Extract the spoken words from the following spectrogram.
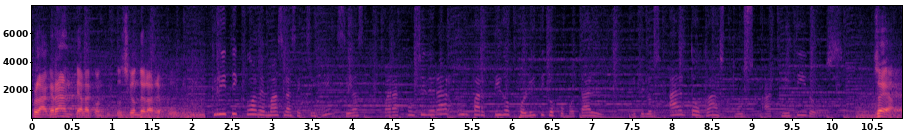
flagrante a la Constitución de la República. Criticó además las exigencias para considerar un partido político como tal y de los altos gastos admitidos. O sea,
